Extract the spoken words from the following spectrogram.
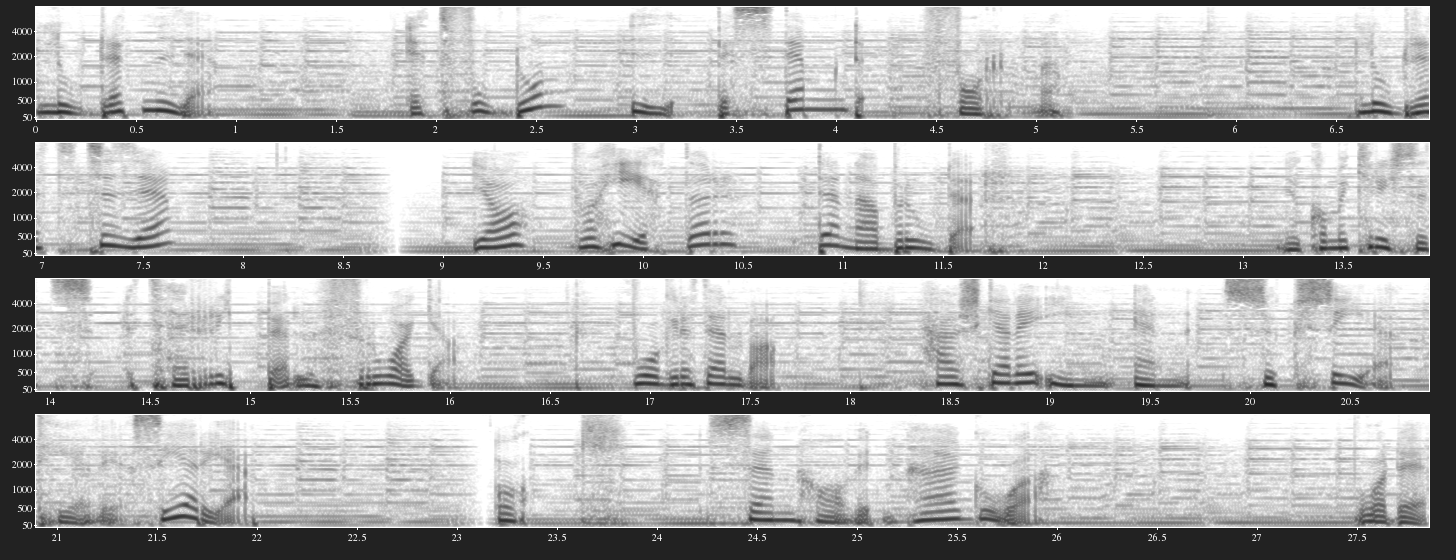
Lodrätt 9. Ett fordon i bestämd form. Lodrätt 10. Ja, vad heter denna broder? Nu kommer kryssets trippelfråga. Vågrätt 11. Här ska det in en succé-tv-serie. Och sen har vi den här goa. Både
